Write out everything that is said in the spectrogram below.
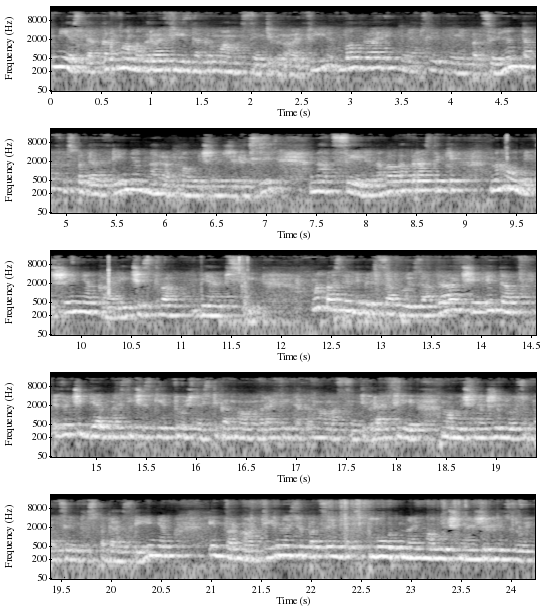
места как маммографии, так и маммосцинтиграфии в алгоритме обследования пациентов с подозрением на рак молочной железы нацеленного как раз таки на уменьшение количества биопсий. Мы поставили перед собой задачи. Это изучить диагностические точности как маммографии, так и маммосцинтиграфии молочных желез у пациентов с подозрением, информативность у пациентов с плотной молочной железой,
